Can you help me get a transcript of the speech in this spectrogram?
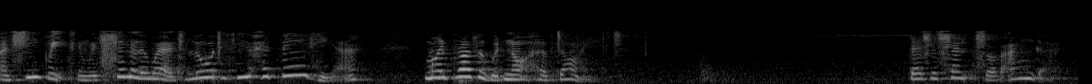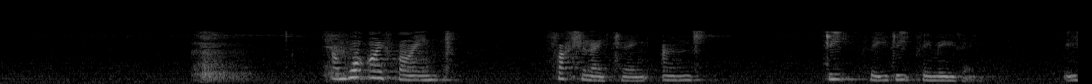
And she greets him with similar words Lord, if you had been here, my brother would not have died. There's a sense of anger. And what I find fascinating and deeply, deeply moving is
